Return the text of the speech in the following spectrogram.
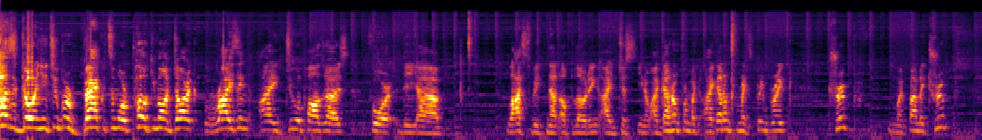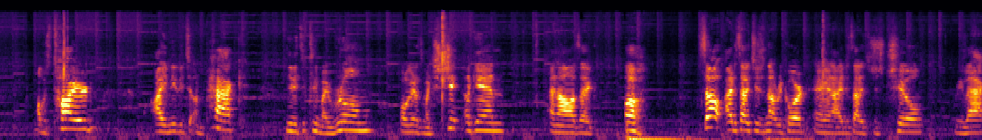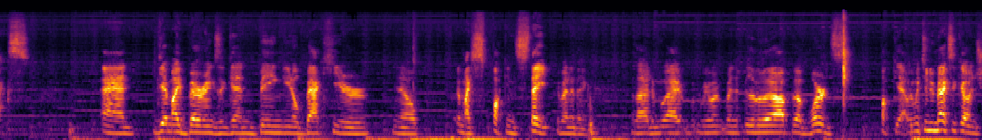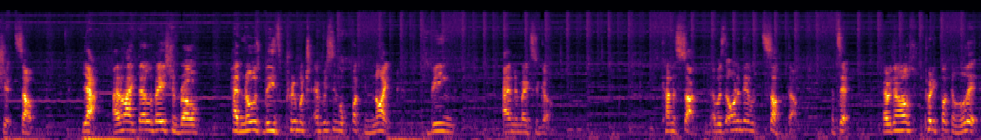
How's it going, YouTube? We're back with some more Pokemon Dark Rising. I do apologize for the uh, last week not uploading. I just, you know, I got home from my, I got home from my spring break trip, my family trip. I was tired. I needed to unpack, needed to clean my room, organize my shit again, and I was like, oh. So I decided to just not record, and I decided to just chill, relax, and get my bearings again. Being, you know, back here you know, in my fucking state, if anything. And I, I, we went, went blah, blah, blah, words. Fuck yeah, we went to New Mexico and shit. So, yeah, I don't like the elevation, bro. Had nosebleeds pretty much every single fucking night being at New Mexico. Kind of sucked. That was the only thing that sucked, though. That's it. Everything else was pretty fucking lit.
